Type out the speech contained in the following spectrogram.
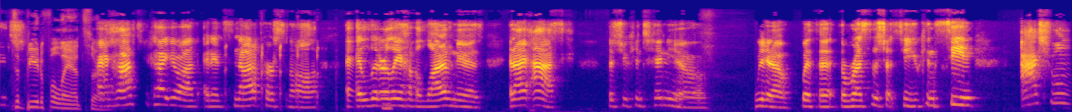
It's a beautiful answer. I have to cut you off, and it's not personal. I literally have a lot of news, and I ask that you continue, you know, with the, the rest of the show so you can see actual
